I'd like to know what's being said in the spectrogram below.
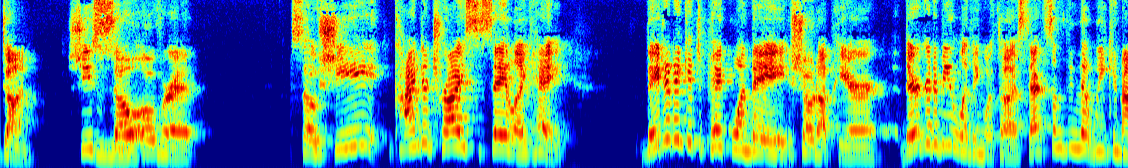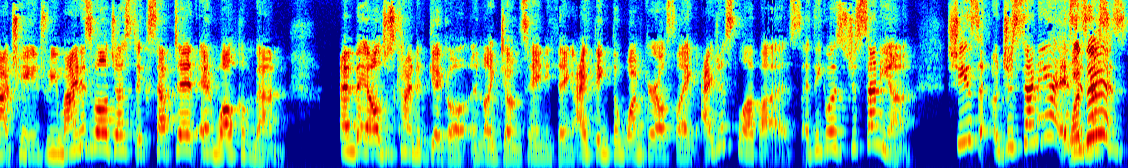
done. She's mm-hmm. so over it. So she kind of tries to say, like, hey, they didn't get to pick when they showed up here. They're going to be living with us. That's something that we cannot change. We might as well just accept it and welcome them. And they all just kind of giggle and like don't say anything. I think the one girl's like, I just love us. I think it was Jessenia. She's Jessenia is Was this it? is-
